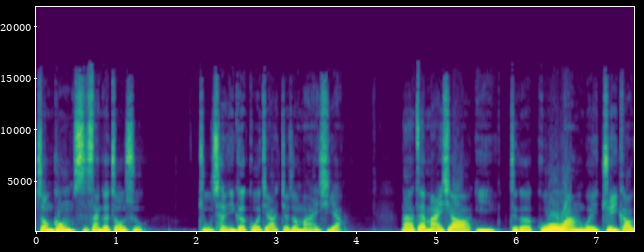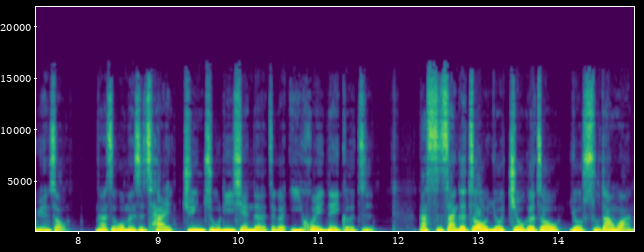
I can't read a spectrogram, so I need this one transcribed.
总共十三个州属组成一个国家，叫做马来西亚。那在马来西亚以这个国王为最高元首，那是我们是采君主立宪的这个议会内阁制。那十三个州有九个州有苏丹王。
